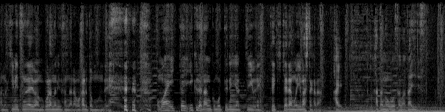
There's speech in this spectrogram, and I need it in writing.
あの鬼滅の刃をご覧の皆さんならわかると思うんで。お前一体いくら何個持ってるんやっていうね敵キャラもいましたから。はい。型の多さは大事です。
